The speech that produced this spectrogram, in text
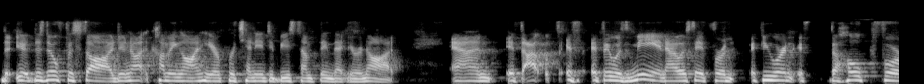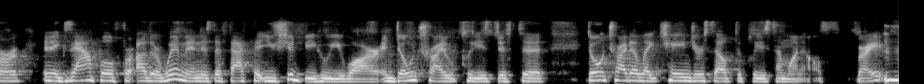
there's no facade. You're not coming on here pretending to be something that you're not. And if that, if, if it was me, and I would say for, if you were, if the hope for an example for other women is the fact that you should be who you are and don't try to please just to, don't try to like change yourself to please someone else, right? Mm-hmm.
